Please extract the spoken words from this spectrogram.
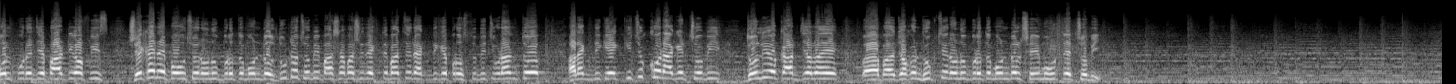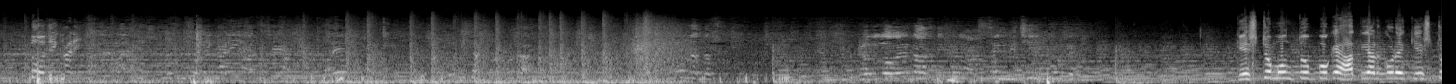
বোলপুরে যে পার্টি অফিস, সেখানে পৌঁছন অনুব্রত মণ্ডল। দুটো ছবি পাশাপাশি দেখতে পাচ্ছেন, একদিকে প্রস্তুতি চূড়ান্ত আর একদিকে কিছুক্ষণ আগের ছবি, দলীয় কার্যালয়ে যখন ঢুকছেন অনুব্রত মণ্ডল, সেই মুহূর্তের ছবি। অধিকারী কেষ্ট মন্তব্যকে হাতিয়ার করে কেষ্ট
